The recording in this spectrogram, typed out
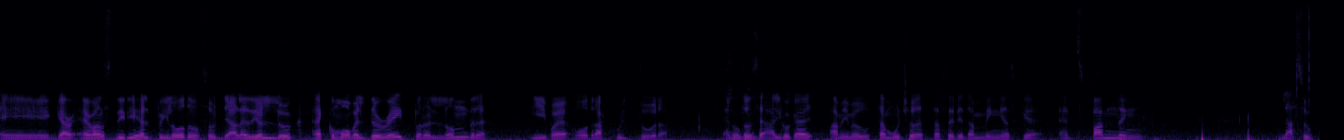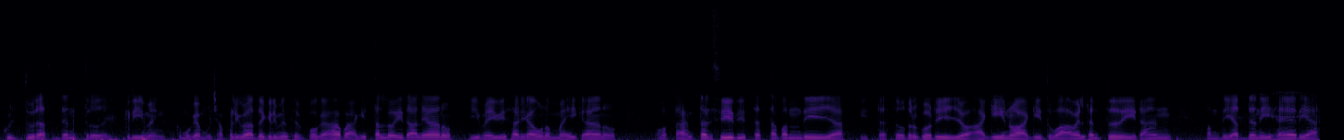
Eh, Gareth Evans dirige el piloto, so ya le dio el look. Es como ver The Raid, pero en Londres y pues otras culturas. Entonces, Súper. algo que a mí me gusta mucho de esta serie también es que expanden las subculturas dentro del crimen. Como que muchas películas de crimen se enfocan, ah, pues aquí están los italianos y maybe salgan unos mexicanos. O estás en tal sitio y está esta pandilla y está este otro corillo. Aquí no, aquí tú vas a ver gente de Irán, pandillas de Nigeria,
